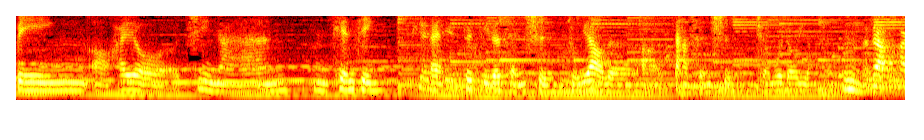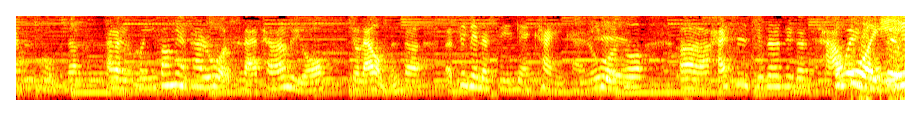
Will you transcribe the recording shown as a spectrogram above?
滨啊，还有济南。嗯，天津，天津。这几个城市，主要的呃大城市全部都有。嗯，那这样的话就是我们的大乐游客，一方面他如果是来台湾旅游，就来我们的呃这边的直营店看一看；如果说呃还是觉得这个茶味对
